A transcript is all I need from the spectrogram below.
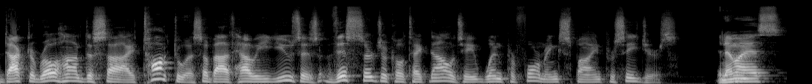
Dr. Rohan Desai talked to us about how he uses this surgical technology when performing spine procedures. In MIS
